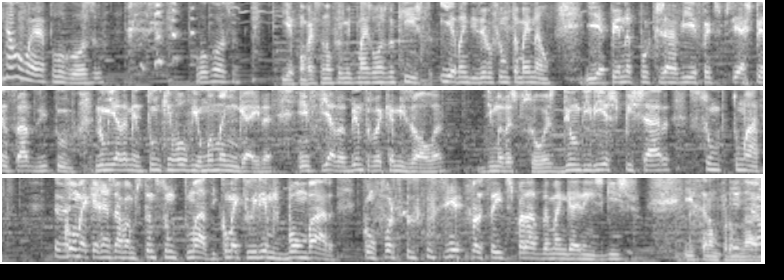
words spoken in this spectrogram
Não, é pelo gozo. Pelo gozo. E a conversa não foi muito mais longe do que isto. E a bem dizer, o filme também não. E é pena porque já havia efeitos especiais pensados e tudo. Nomeadamente um que envolvia uma mangueira enfiada dentro da camisola de uma das pessoas, de onde iria espichar sumo de tomate. Como é que arranjávamos tanto sumo de tomate e como é que o iríamos bombar com força suficiente para sair disparado da mangueira em esguicho? Isso eram Isso pormenores. eram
